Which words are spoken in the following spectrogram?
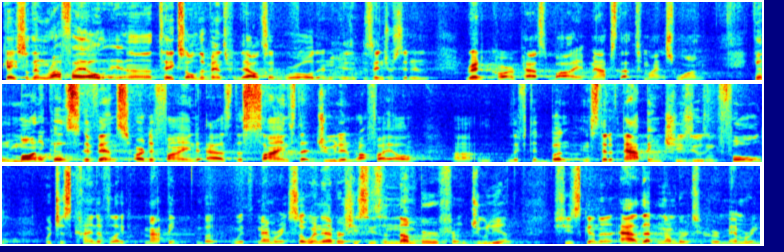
Okay, so then Raphael uh, takes all the events from the outside world and is, is interested in red car passed by, maps that to minus one. Then Monica's events are defined as the signs that Julia and Raphael uh, lifted, but instead of mapping, she's using fold, which is kind of like mapping, but with memory. So whenever she sees a number from Julia, she's gonna add that number to her memory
